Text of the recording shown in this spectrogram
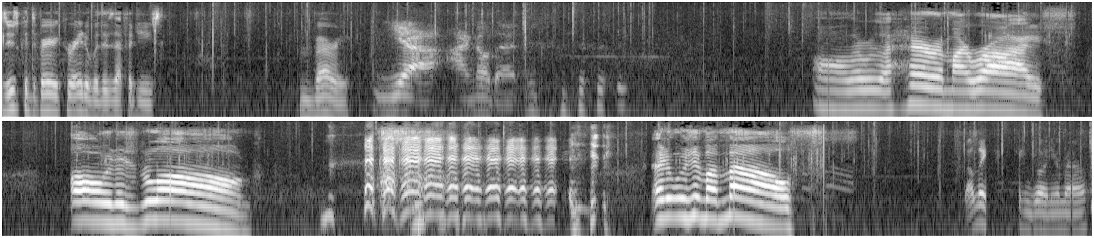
Zeus gets very creative with his effigies. Very. Yeah, I know that. Oh, there was a hair in my rice. Oh, it is long. And it was in my mouth. Something can go in your mouth.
